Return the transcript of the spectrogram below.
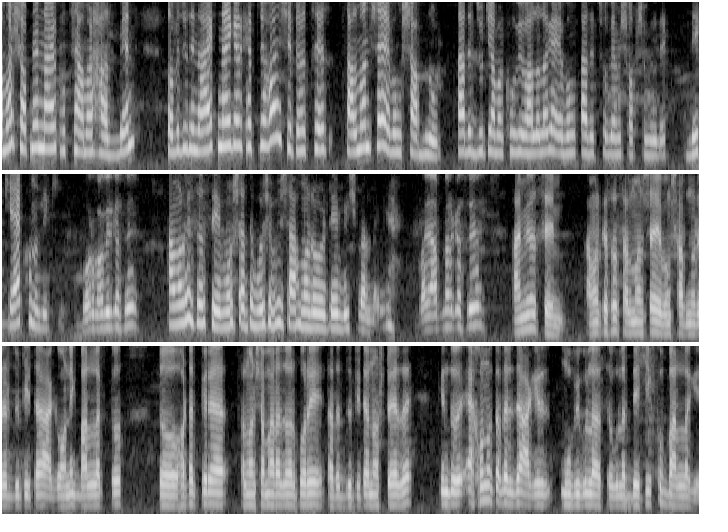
আমার স্বপ্নের নায়ক হচ্ছে আমার হাজবেন্ড তবে যদি নায়ক নায়িকার ক্ষেত্রে হয় সেটা হচ্ছে সালমান শাহ এবং শাবনূর। তাদের জুটি আমার খুবই ভালো লাগে এবং তাদের ছবি আমি সবসময় দেখি এখনও দেখি। বড় ভাবির কাছে? আমার কাছে সেম ওর সাথে বসে বসে আমারও ওইটাই বেশি ভালো লাগে। ভাই আপনার কাছে? আমিও সেম আমার কাছেও সালমান শাহ এবং শাবনুরের জুটিটা আগে অনেক ভালো লাগতো। তো হঠাৎ করে সালমান শাহ মারা যাওয়ার পরে তাদের জুটিটা নষ্ট হয়ে যায়। কিন্তু এখনও তাদের যে আগের মুভিগুলো আছে ওগুলো দেখি খুব ভালো লাগে।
